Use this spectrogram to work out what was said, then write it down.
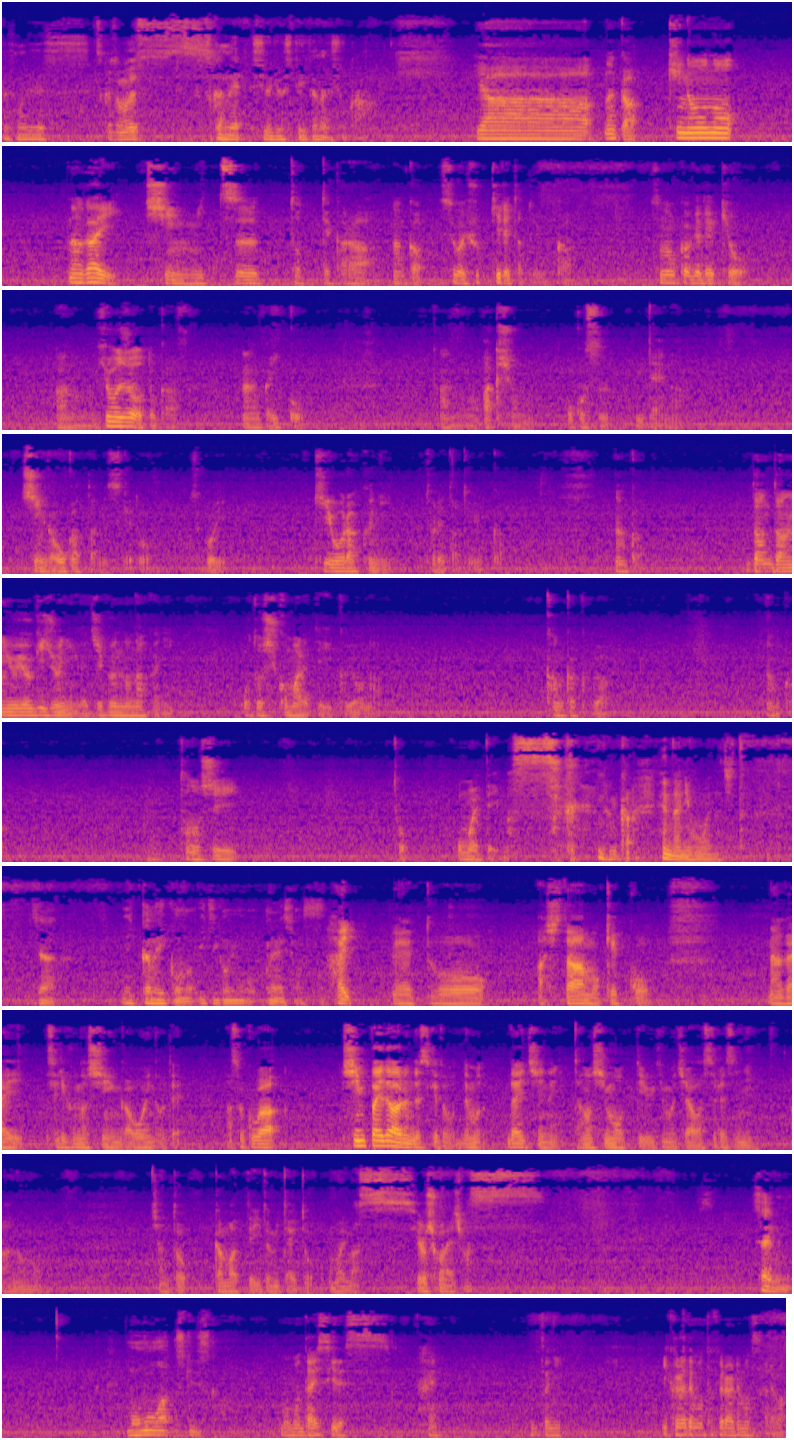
疲れ様です。お疲れ様です。2日目終了していかがでしょうか？いやーなんか昨日の長いシーン3つ撮ってからなんかすごい吹っ切れたというかそのおかげで今日あの表情とかなんか一個あのアクションを起こすみたいなシーンが多かったんですけどすごい気を楽に撮れたというかなんかだんだん代々木ジョニーが自分の中に落とし込まれていくような感覚がなんか楽しいと思えています。なんか変な日本語になっちゃっじゃあ3日目以降の意気込みをお願いします。たはい。えっ、と明日も結構長いセリフのシーンが多いのであそこが心配ではあるんですけどでも第一に楽しもうっていう気持ちは忘れずにあのちゃんと頑張って挑みたいと思います。よろしくお願いします。最後に桃は好きですか？桃大好きです。はい。本当にいくらでも食べられますあれは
